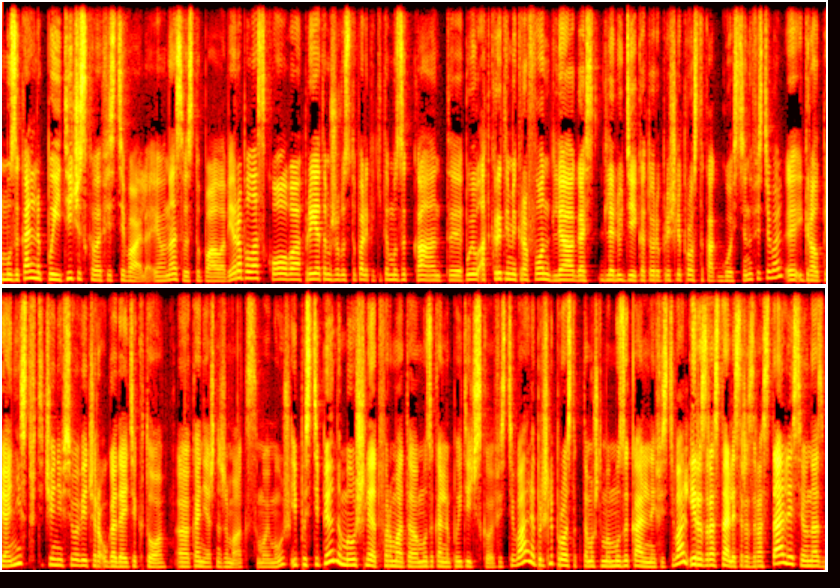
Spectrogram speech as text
музыкально-поэтического фестиваля. И у нас выступала Вера Полоскова, при этом же выступали какие-то музыканты. Был открытый микрофон для, гость... для людей, которые пришли просто как гости на фестиваль. Э, играл пианист в течение всего вечера. Угадайте, кто? Э, конечно же, Макс, мой муж. И постепенно мы ушли от формата музыкально-поэтического фестиваля, пришли просто к тому, что мы музыкальный фестиваль, и разрастались, разрастались, и у нас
